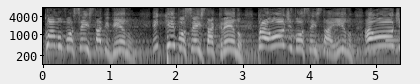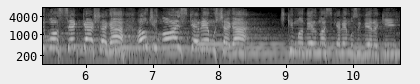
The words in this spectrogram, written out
como você está vivendo, em quem você está crendo, para onde você está indo, aonde você quer chegar, aonde nós queremos chegar. De que maneira nós queremos viver aqui?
